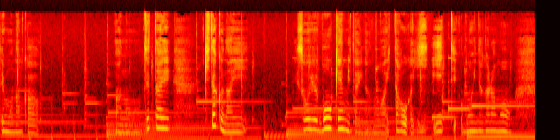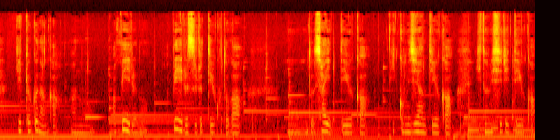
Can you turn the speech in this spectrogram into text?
でもなんかあの絶対来たくないそういう冒険みたいなのは行った方がいいいいって思いながらも結局なんかあのアピールのアピールするっていうことがう本当シャイっていうか引っ込み思案っていうか人見知りっていうか。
